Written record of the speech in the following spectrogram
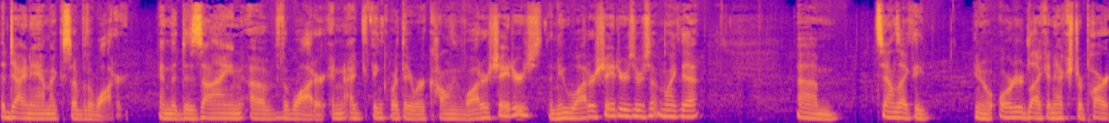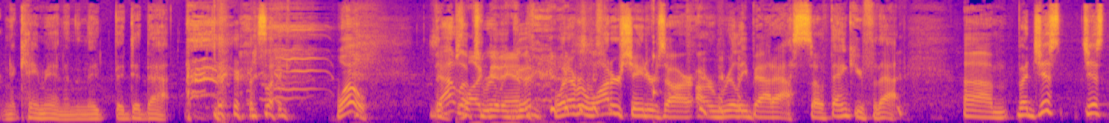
the dynamics of the water and the design of the water. And I think what they were calling water shaders, the new water shaders or something like that. Um, it sounds like they, you know, ordered like an extra part and it came in and then they, they did that. it's like, whoa, that looks really good. Whatever water shaders are, are really badass. So thank you for that. Um, but just, just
